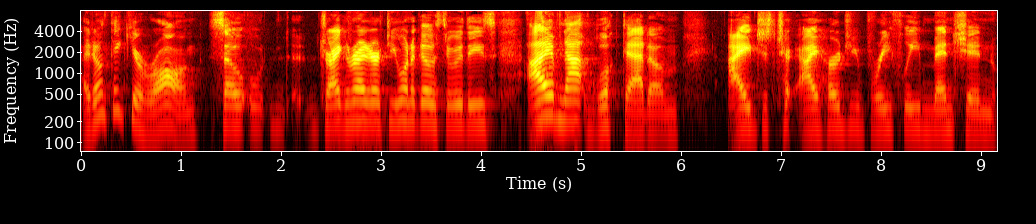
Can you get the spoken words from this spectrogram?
I don't think you're wrong. So, Dragon Rider, do you want to go through these? I have not looked at them. I just I heard you briefly mention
